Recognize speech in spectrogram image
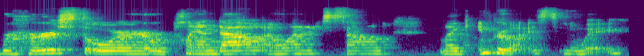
rehearsed or, or planned out. I wanted it to sound like improvised in a way.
